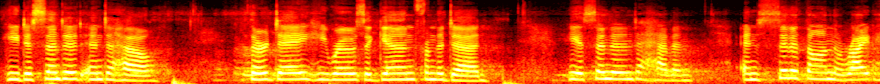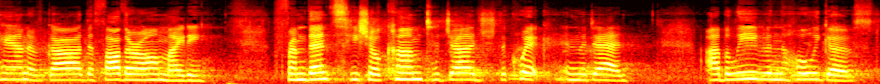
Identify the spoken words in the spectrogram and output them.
He descended into hell. Third day he rose again from the dead. He ascended into heaven and sitteth on the right hand of God the Father Almighty. From thence he shall come to judge the quick and the dead. I believe in the Holy Ghost,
